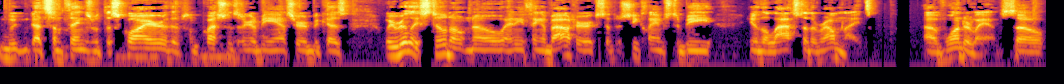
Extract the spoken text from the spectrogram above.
we've got some things with the Squire. There's some questions that are going to be answered because we really still don't know anything about her except that she claims to be, you know, the last of the Realm Knights of Wonderland. So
